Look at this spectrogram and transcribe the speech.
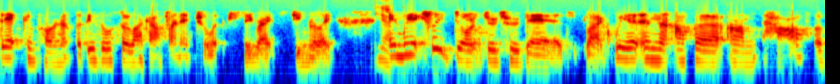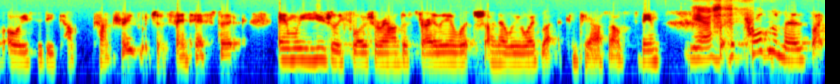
that component, but there's also like our financial literacy rates generally. Yeah. And we actually don't do too bad. Like we're in the upper um, half of OECD com- countries, which is fantastic. And we usually float around Australia, which I know we always like to compare ourselves to them. Yeah. But the problem is, like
